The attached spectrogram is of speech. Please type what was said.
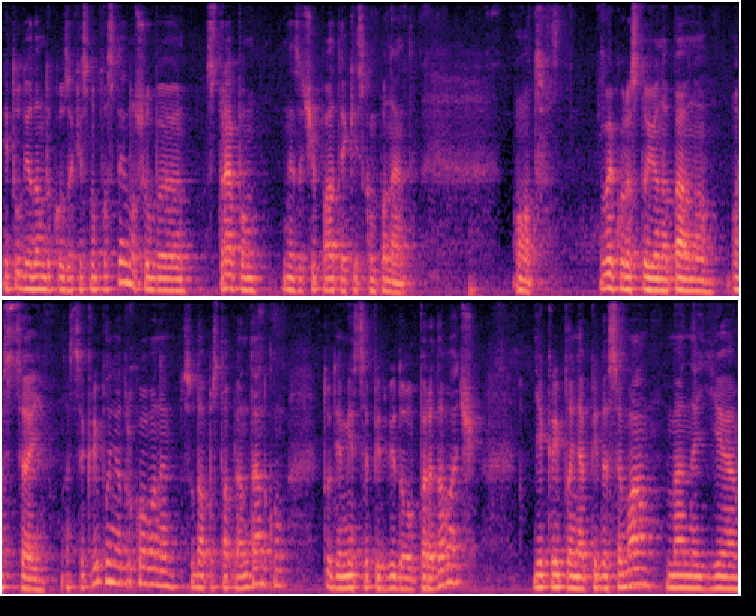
І тут я дам таку захисну пластину, щоб е, стрепом не зачіпати якийсь компонент. От. Використаю, напевно, ось, цей, ось це кріплення друковане. Сюди поставлю антенку. Тут є місце під відеопередавач. Є кріплення під SMA. У мене є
